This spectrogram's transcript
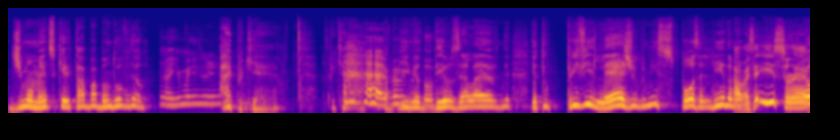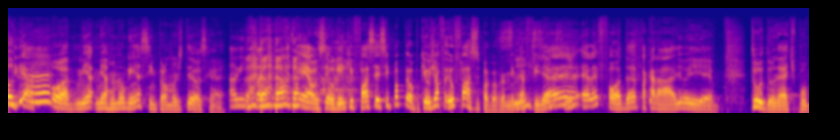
de momentos que ele tá babando o ovo dela. Ai, que bonitinho. Ai, porque é. Porque a Gabi, muito meu fofo. Deus, ela é. Eu tenho privilégio, minha esposa é linda, Ah, mas é isso, né? Eu Eu- queria. Pô, me, me arruma alguém assim, pelo amor de Deus, cara. Alguém que de É, alguém que faça esse papel, porque eu já eu faço esse papel. Pra mim, Sim, minha sim, filha, é- sim. ela é foda pra caralho e é tudo, né? Tipo,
